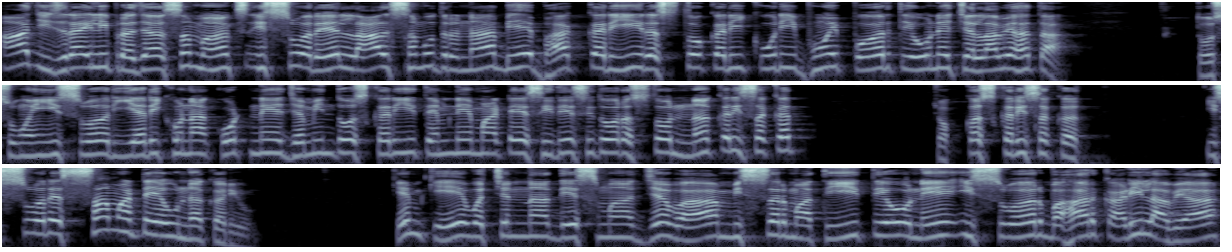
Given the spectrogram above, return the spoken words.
આજ ઇઝરાયેલી પ્રજા સમક્ષ ઈશ્વરે લાલ સમુદ્રના બે ભાગ કરી, રસ્તો કરી, કોરી, ભોંય પર તેઓને ચલાવ્યા હતા. તો શું અહીં ઈશ્વર યરીખોના કોટને જમીનદોષ કરી તેમને માટે સીધે સીધો રસ્તો ન કરી શકત? ચોક્કસ કરી શકત. ઈશ્વરે શા માટે એવું ન કર્યું? કેમ કે વચનના દેશમાં જવા મિસરમાંથી તેઓને ઈશ્વર બહાર કાઢી લાવ્યા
